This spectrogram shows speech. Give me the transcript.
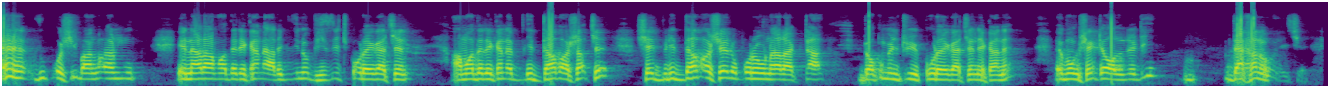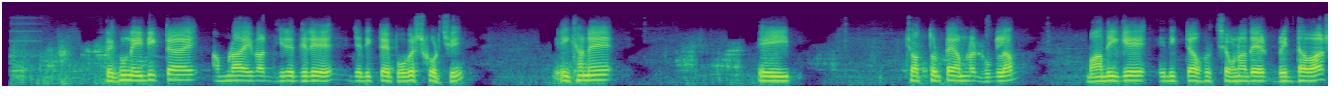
রূপসী বাংলার মুখ এনারা আমাদের এখানে আরেকদিনও ভিজিট করে গেছেন। আমাদের এখানে বৃদ্ধাবাস আছে। সেই বৃদ্ধাবাসের ওপরে ওনারা একটা ডকুমেন্টারি করে গেছেন এখানে এবং সেটা অলরেডি দেখানো হয়েছে। দেখুন, এই দিকটায় আমরা এবার ধীরে ধীরে যে দিকটায় প্রবেশ করছি, এইখানে এই চত্বরটায় আমরা ঢুকলাম। বাঁদিকে এদিকটা হচ্ছে ওনাদের বৃদ্ধাবাস।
